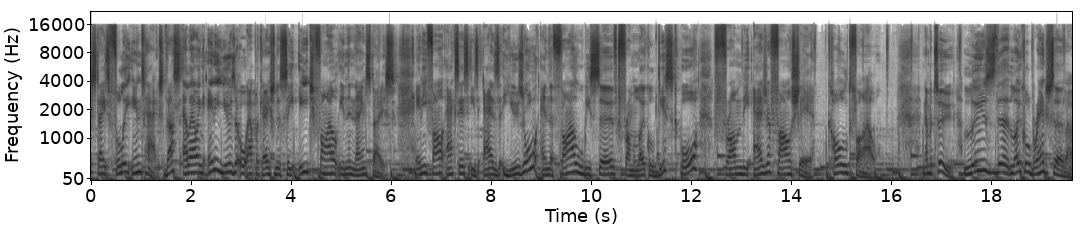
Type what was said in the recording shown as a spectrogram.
stays fully intact, thus allowing any user or application to see each file in the namespace. Any file access is as usual, and the file will be served from local disk or from the Azure file share, cold file. Number two, lose the local branch server.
